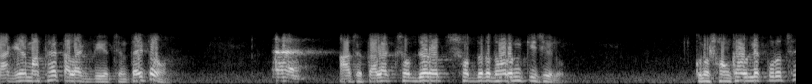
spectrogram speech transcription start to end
রাগের মাথায় তালাক দিয়েছেন তাই তো? হ্যাঁ। আচ্ছা তালাক শব্দের শব্দটা ধরন কি ছিল? কোনো সংখ্যা উল্লেখ করেছে?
